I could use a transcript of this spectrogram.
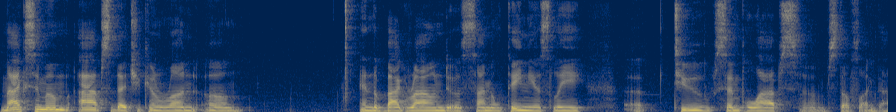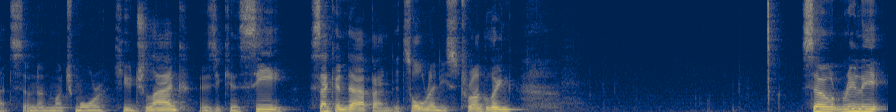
Maximum apps that you can run um, in the background uh, simultaneously uh, two simple apps um, stuff like that so not much more huge lag as you can see second app and it's already struggling so really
